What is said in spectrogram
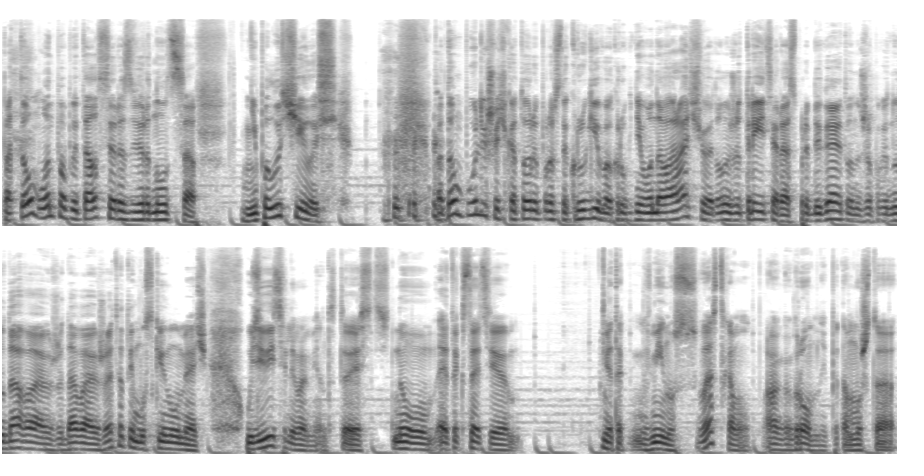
Потом он попытался развернуться. Не получилось. Потом Пулишич, который просто круги вокруг него наворачивает, он уже третий раз пробегает, он уже, ну давай уже, давай уже, этот ему скинул мяч. Удивительный момент. То есть, ну, это, кстати, это в минус Вестхэму огромный, потому что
